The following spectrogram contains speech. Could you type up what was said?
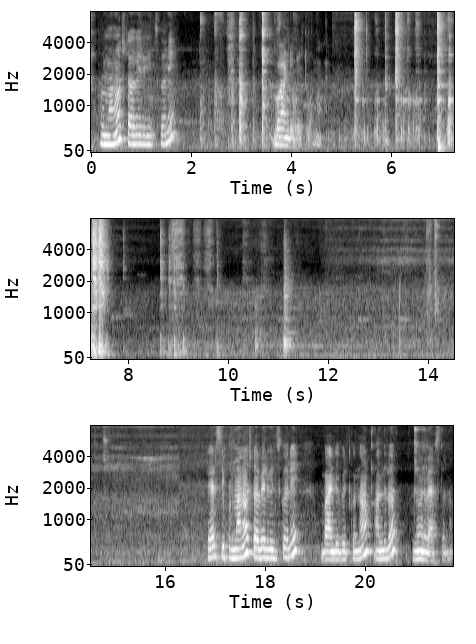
ఇప్పుడు మనం స్టవ్ వెలిగించుకొని బాండి పెట్టుకున్నాం ఫ్రెండ్స్ ఇప్పుడు మనం స్టవ్ వెలిగించుకొని బాండీ పెట్టుకున్నాం. అందులో నూనె వేస్తున్నాం.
